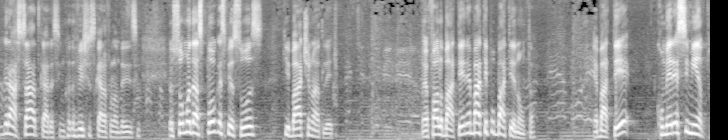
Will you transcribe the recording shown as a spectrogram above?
engraçado, cara, assim, quando eu vejo os caras falando assim, eu sou uma das poucas pessoas que bate no Atlético. Eu falo bater, não é bater por bater, não, tá? É bater com merecimento,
